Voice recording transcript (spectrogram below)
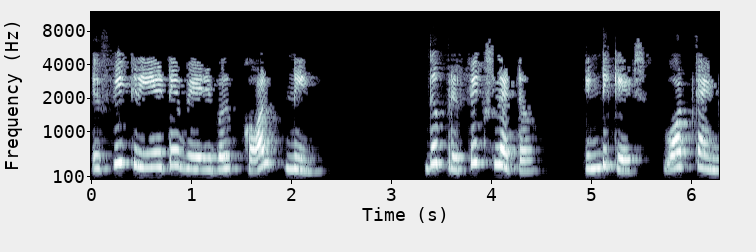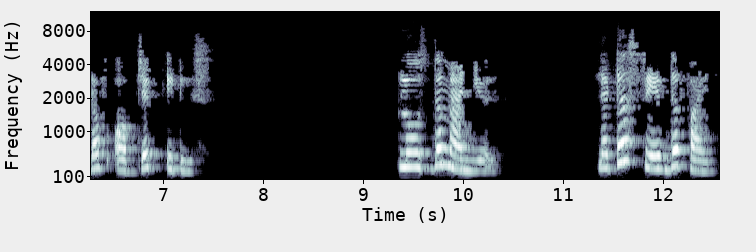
if we create a variable called name. The prefix letter indicates what kind of object it is. Close the manual. Let us save the file.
